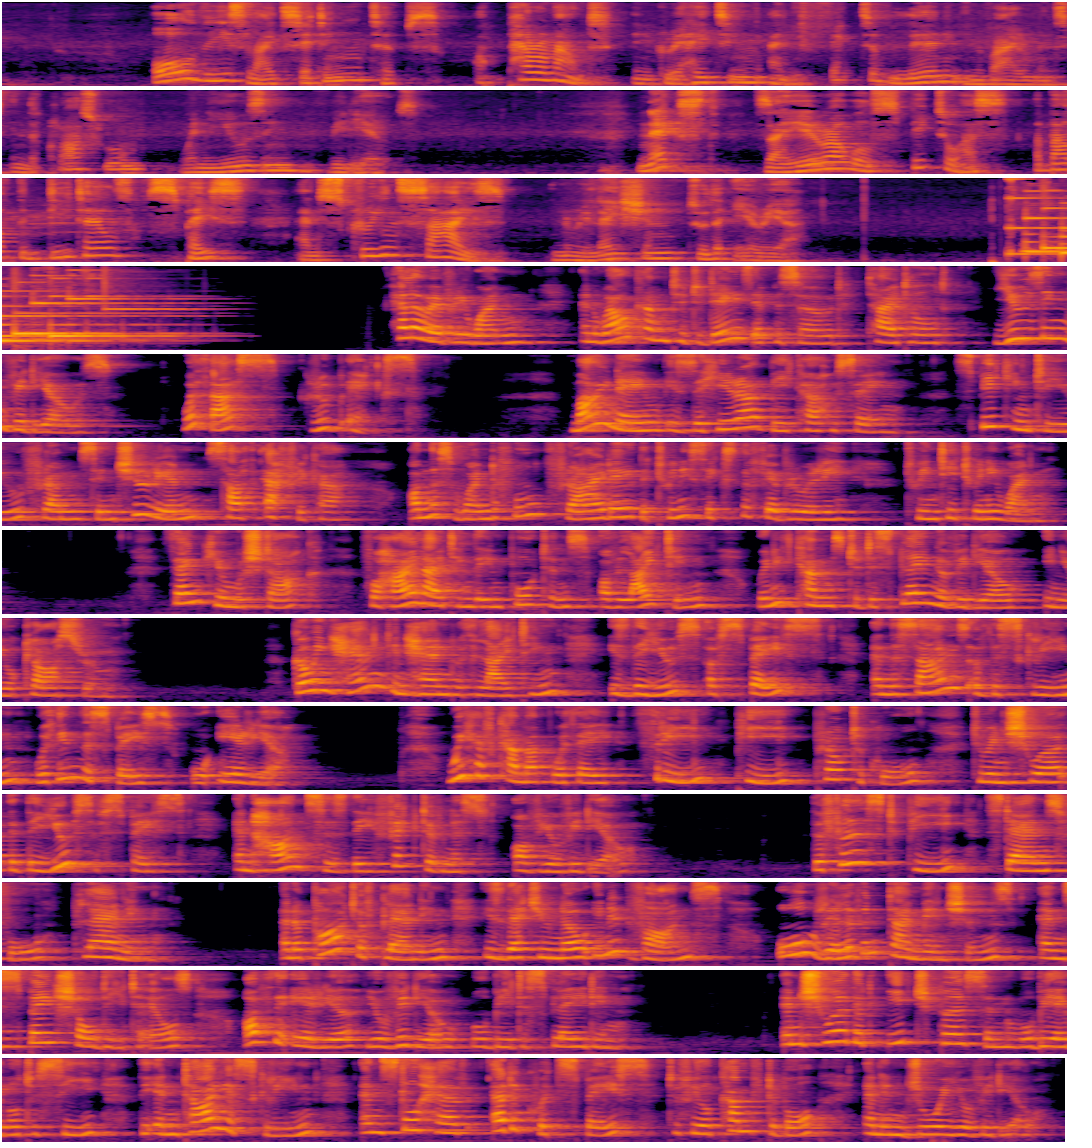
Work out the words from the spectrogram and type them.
All these light setting tips are paramount in creating an effective learning environment in the classroom when using videos. Next, Zahira will speak to us about the details of space and screen size in relation to the area. Hello, everyone, and welcome to today's episode titled Using Videos. With us, Group X. My name is Zahira Bika Hussein, speaking to you from Centurion, South Africa, on this wonderful Friday, the 26th of February 2021. Thank you, Mushtaq, for highlighting the importance of lighting when it comes to displaying a video in your classroom. Going hand in hand with lighting is the use of space and the size of the screen within the space or area. We have come up with a 3P protocol to ensure that the use of space enhances the effectiveness of your video. The first P stands for planning. And a part of planning is that you know in advance all relevant dimensions and spatial details of the area your video will be displayed in. Ensure that each person will be able to see the entire screen and still have adequate space to feel comfortable and enjoy your video.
